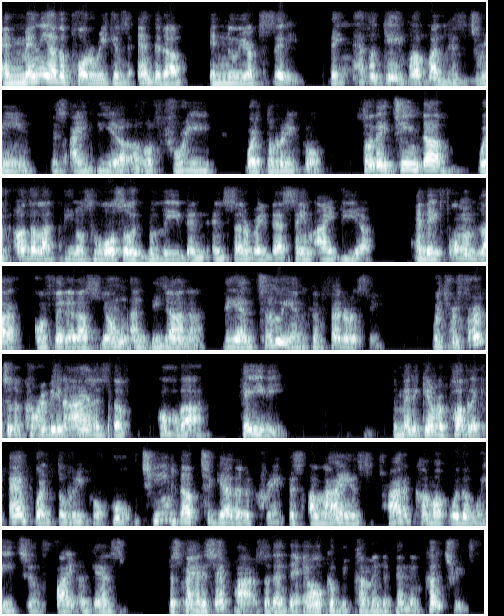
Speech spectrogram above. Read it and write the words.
And many other Puerto Ricans ended up in New York City. They never gave up on this dream, this idea of a free Puerto Rico. So they teamed up with other Latinos who also believed and, and celebrated that same idea. And they formed La Confederación Antillana, the Antillean Confederacy, which referred to the Caribbean islands of Cuba, Haiti, Dominican Republic, and Puerto Rico, who teamed up together to create this alliance to try to come up with a way to fight against the Spanish Empire so that they all could become independent countries.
